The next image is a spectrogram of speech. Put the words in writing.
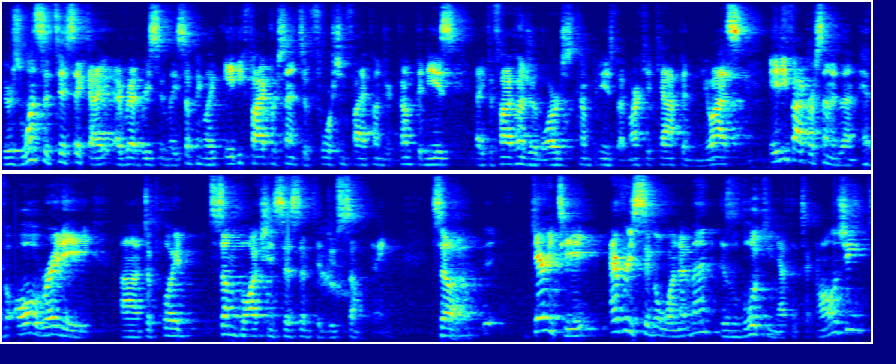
There's one statistic I, I read recently, something like 85% of Fortune 500 companies, like the 500 largest companies by market cap in the US, 85% of them have already uh, deployed some blockchain system to do something. So guarantee every single one of them is looking at the technology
